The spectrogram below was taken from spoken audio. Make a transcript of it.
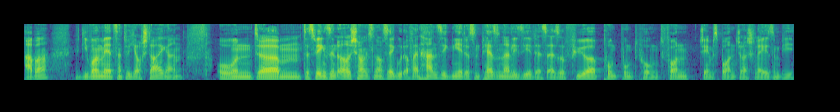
aber die wollen wir jetzt natürlich auch steigern. Und ähm, deswegen sind eure Chancen noch sehr gut auf ein handsigniertes und personalisiertes, also für Punkt, Punkt, Punkt von James Bond, Josh Lazenby.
